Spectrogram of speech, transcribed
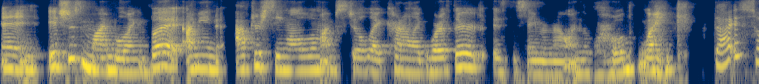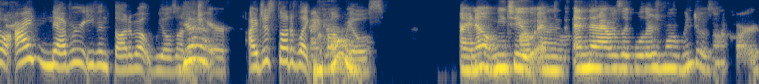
And it's just mind blowing. But I mean, after seeing all of them, I'm still like, kind of like, what if there is the same amount in the world? Like, that is so, I never even thought about wheels on yeah. a chair. I just thought of like car wheels. I know, me too. And and then I was like, well, there's more windows on a car.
